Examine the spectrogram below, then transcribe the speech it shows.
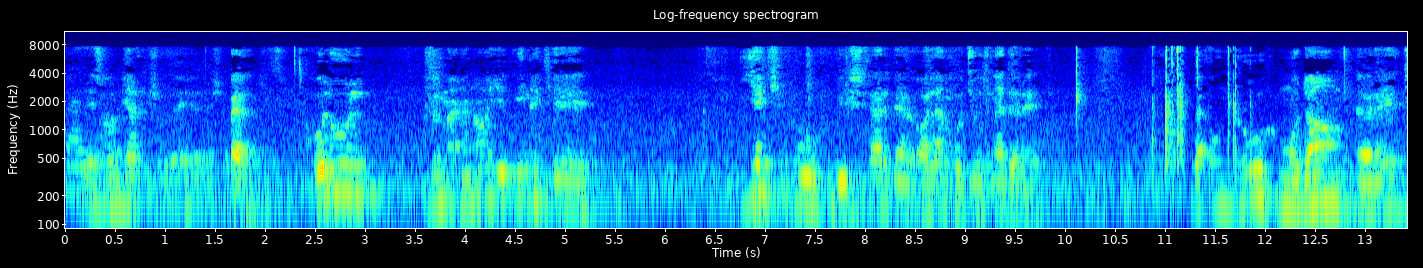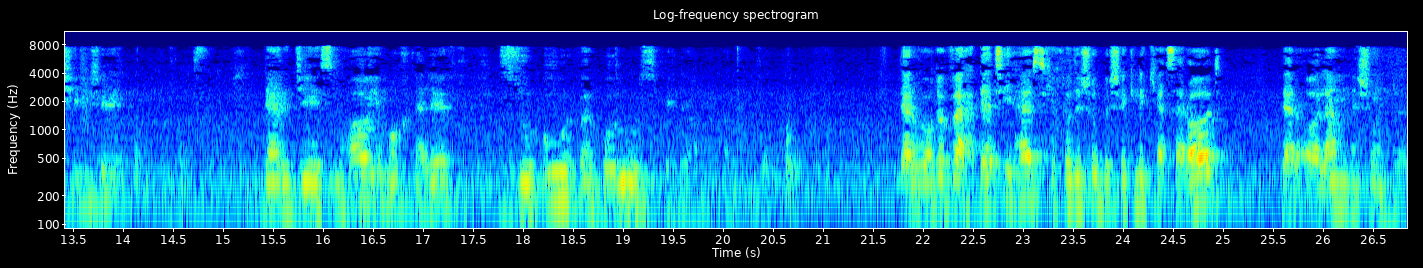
داره اجباریت که شده بله. حلول به معنای اینه که یک روح بیشتر در عالم وجود نداره و اون روح مدام داره چی میشه؟ در جسمهای مختلف ظهور و بروز پیدا می‌کنه. در واقع وحدتی هست که خودشو به شکل کسرات در عالم نشون داده.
